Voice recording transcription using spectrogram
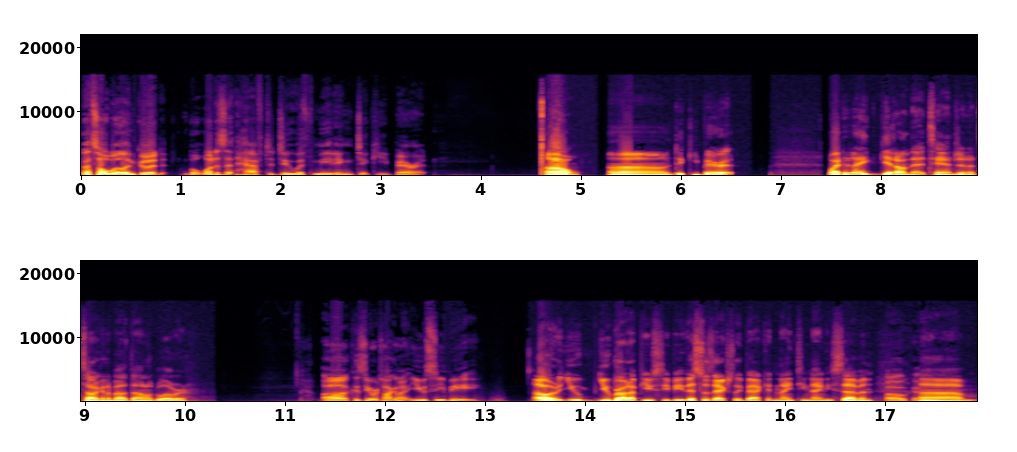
That's all well and good, but what does it have to do with meeting Dickie Barrett? Oh, uh, Dickie Barrett. Why did I get on that tangent of talking about Donald Glover? Uh, because you were talking about UCB. Oh, you you brought up UCB. This was actually back in 1997. Oh, okay. Um,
